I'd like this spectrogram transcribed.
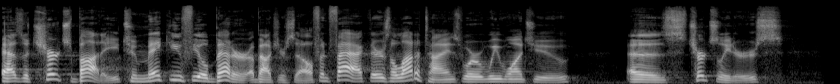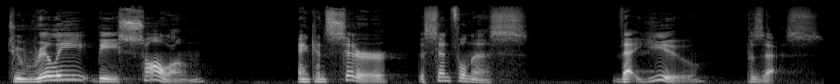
as a church body to make you feel better about yourself. In fact, there's a lot of times where we want you, as church leaders, to really be solemn and consider the sinfulness that you possess.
